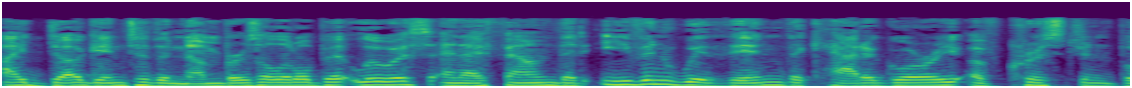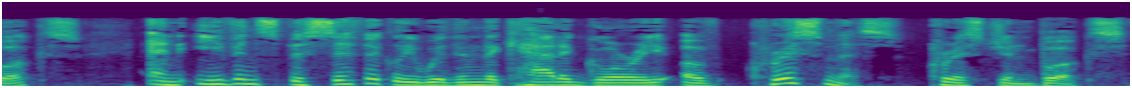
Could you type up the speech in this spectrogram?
I dug into the numbers a little bit, Lewis, and I found that even within the category of Christian books, and even specifically within the category of Christmas Christian books,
